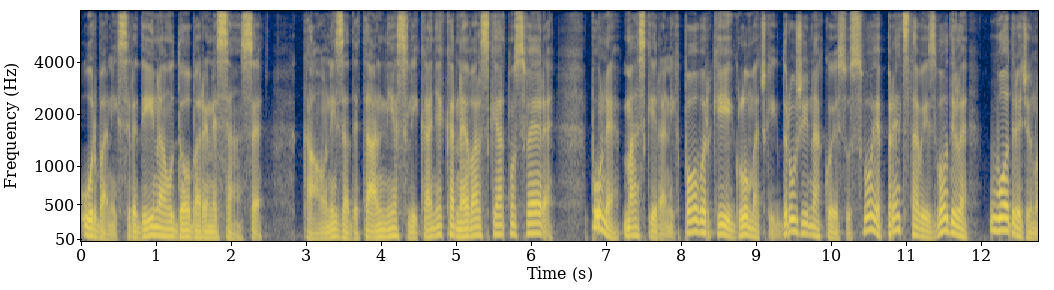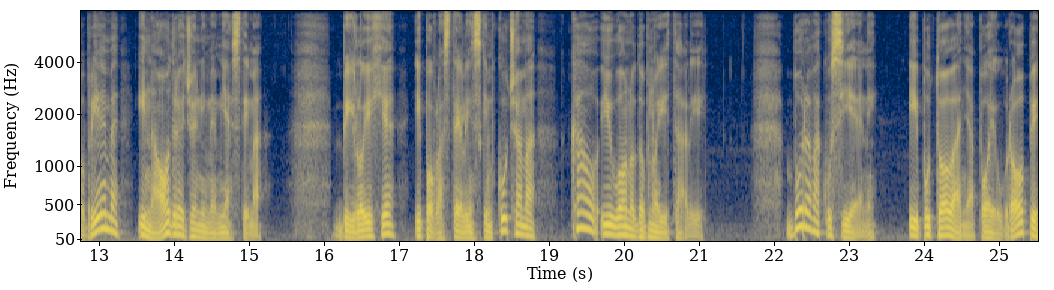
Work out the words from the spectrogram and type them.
urbanih sredina u doba renesanse, kao ni za detaljnije slikanje karnevalske atmosfere, pune maskiranih povorki i glumačkih družina koje su svoje predstave izvodile u određeno vrijeme i na određenim mjestima. Bilo ih je i po vlastelinskim kućama, kao i u onodobnoj Italiji. Boravak u Sijeni i putovanja po Europi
